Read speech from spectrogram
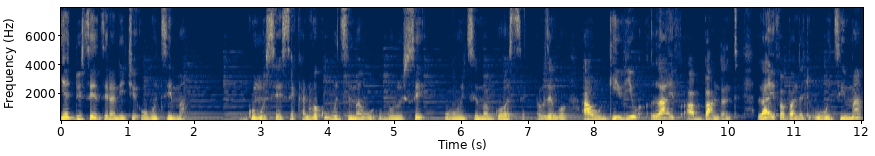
yadusezeranije ubuzima bw'umusesekano ubuzima bu- buruse ubuzima bwose. Avuze ngo i will give you life abundant. Life abundant ubuzima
